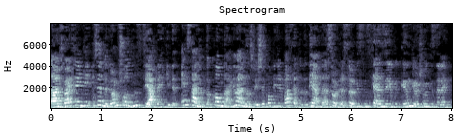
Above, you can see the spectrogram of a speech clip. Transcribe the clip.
Lacivert rengi üzerinde görmüş olduğunuz siyah rengidir. Emsal.com'dan güvenli alışveriş yapabilir. WhatsApp'ta da DM'den soruları sorabilirsiniz. Kendinize iyi bakın. Görüşmek üzere.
